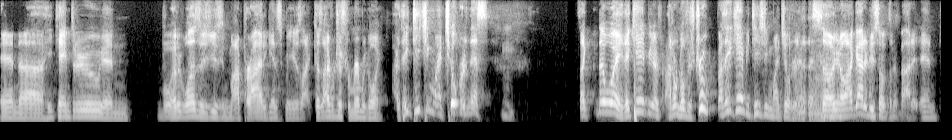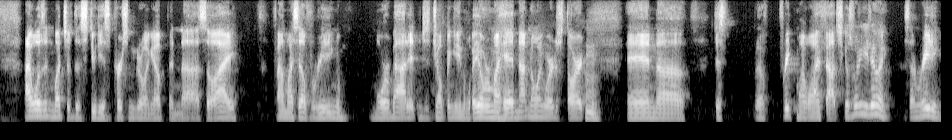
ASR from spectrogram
And uh, He came through, and what it was is using my pride against me. Is like because I just remember going, "Are they teaching my children this?" Hmm. It's like no way they can't be. I don't know if it's true, but they can't be teaching my children this. So you know I got to do something about it. And I wasn't much of the studious person growing up, and uh, so I found myself reading more about it and just jumping in way over my head, not knowing where to start, Hmm. and uh, just uh, freaked my wife out. She goes, "What are you doing?" I said, "I'm reading."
